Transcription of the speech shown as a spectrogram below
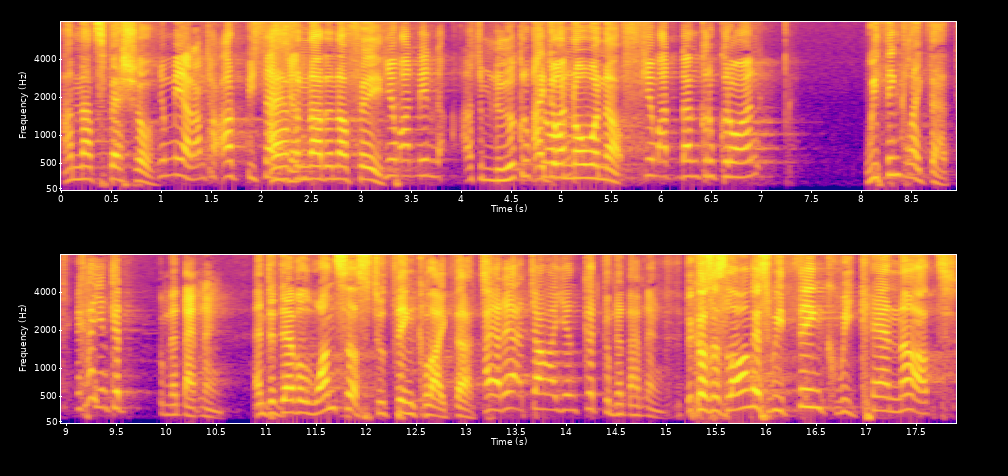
I'm not special. I have not enough faith. I don't know enough. We think like that. And the devil wants us to think like that. Because as long as we think we cannot,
